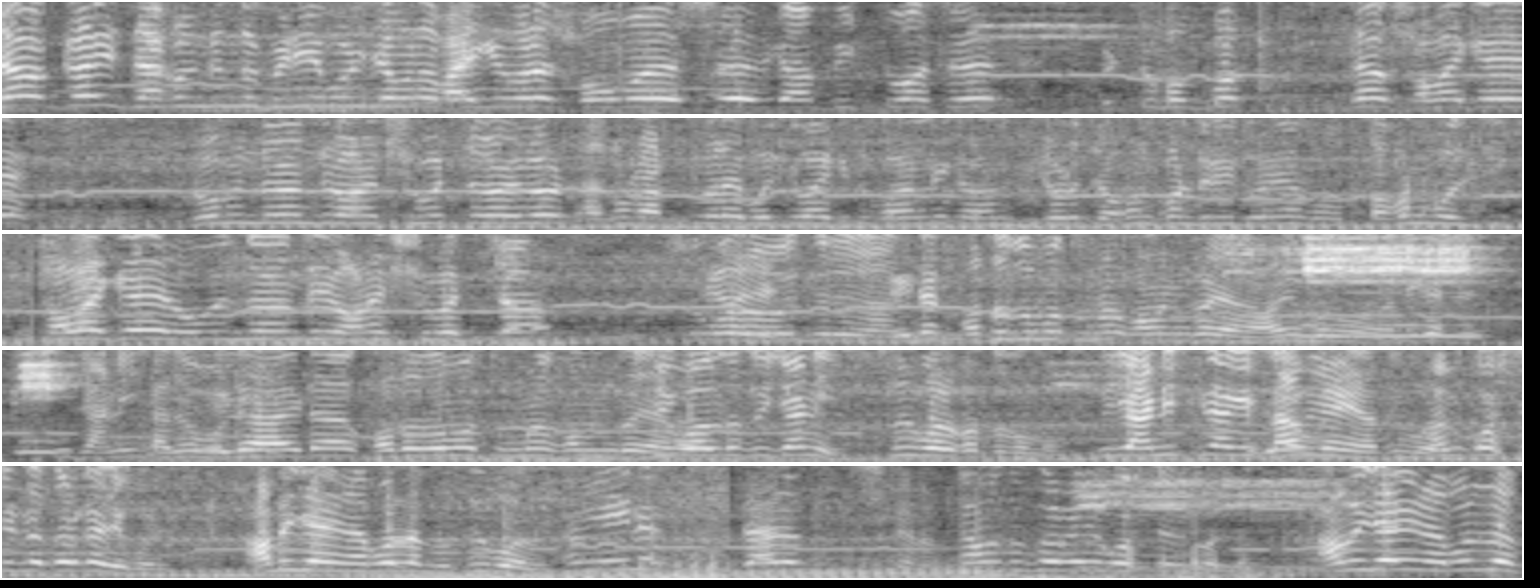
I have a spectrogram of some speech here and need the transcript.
যাই হোক গাইস এখন কিন্তু বেরিয়ে পড়েছি আমরা বাইকে করে। সময় এসছে বিট্টু আছে। বিট্টু বক বক। যাই হোক, সবাইকে রবীন্দ্র জয়ন্তীর অনেক শুভেচ্ছা রইল এখন রাত্রিবেলায় বলছি ভাই, কিছু করার নেই, কারণ ভিডিওটা যখন কন্টিনিউ করি না, তখন বলছি সবাইকে রবীন্দ্র জয়ন্তীর অনেক শুভেচ্ছা? এটা কততম তোমরা কমেন্ট করে জানাও আমি বলব না, ঠিক আছে? তুই জানিস আজও বলি এটা এটা কততম তোমরা কমেন্ট করে তুই জানাও। বল তো তুই জানিস? তুই বল কততম তুই জানিস কিনা কিছু? আমি জানি না, তুই বল। আমি কোশ্চেনটা তোর কাছে করি। আমি জানি না বললাম তো, তুই বল। আমি জানি না। ডায়লগ দিচ্ছিস কেন? আমি তো তোর কাছে কোশ্চেন করলাম। আমি জানি না বললাম।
